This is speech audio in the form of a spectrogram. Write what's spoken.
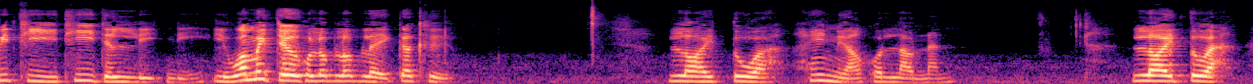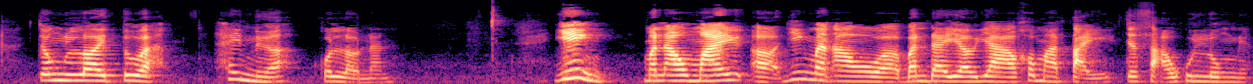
วิธีที่จะหลีกหนีหรือว่าไม่เจอคนลบๆเลยก็คือ ลอยตัวให้เหนือคนเหล่านั้น ลอยตัว จงลอยตัวให้เหนือคนเหล่านั้น ยิ่งมันเอาไม้เอ่อยิ่งมันเอาบันไดยาวๆเข้ามาไต่จะสาวคุณลงเนี่ย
